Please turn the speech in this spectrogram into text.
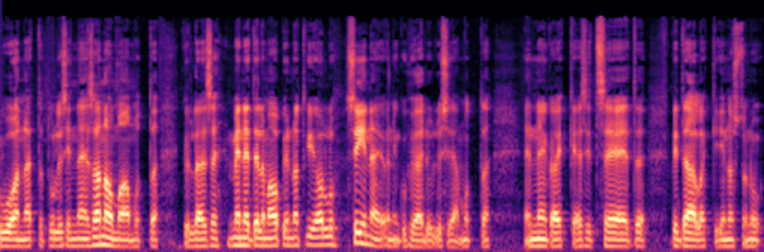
vuonna, että tulisin näin sanomaan, mutta kyllä se menetelmäopinnotkin on ollut siinä jo niin kuin hyödyllisiä, mutta ennen kaikkea sitten se, että pitää olla kiinnostunut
